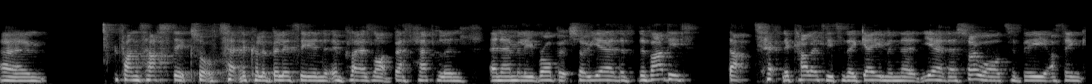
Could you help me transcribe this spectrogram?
Um, fantastic sort of technical ability in, in players like Beth Hepple and, and Emily Roberts. So yeah, they've, they've added that technicality to their game, and they're, yeah, they're so hard to beat. I think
